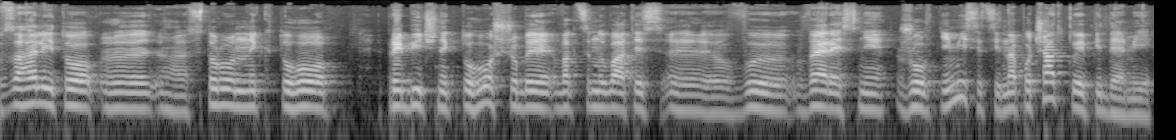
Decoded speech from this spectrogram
взагалі-то сторонник того, прибічник того, щоб вакцинуватись е, в вересні-жовтні місяці на початку епідемії.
